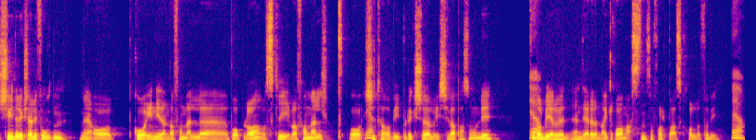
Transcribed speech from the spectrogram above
skyter deg selv i foten med å gå inn i den der formelle bobla og skrive formelt og ikke Ja. tørre å by på deg selv og ikke være personlig. For Ja. da blir du en del av den der grå massen som folk bare scroller forbi. Ja.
